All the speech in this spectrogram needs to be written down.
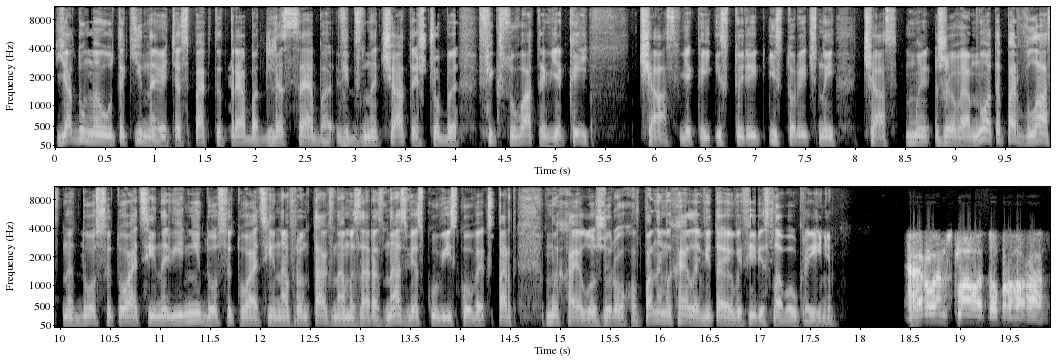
Я думаю, у такі навіть аспекти треба для себе відзначати, щоб фіксувати в який. Час, в який історі... історичний час ми живемо. Ну а тепер, власне, до ситуації на війні, до ситуації на фронтах. З нами зараз на зв'язку військовий експерт Михайло Жирохов. Пане Михайле, вітаю в ефірі. Слава Україні! Героям слава доброго ранку.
